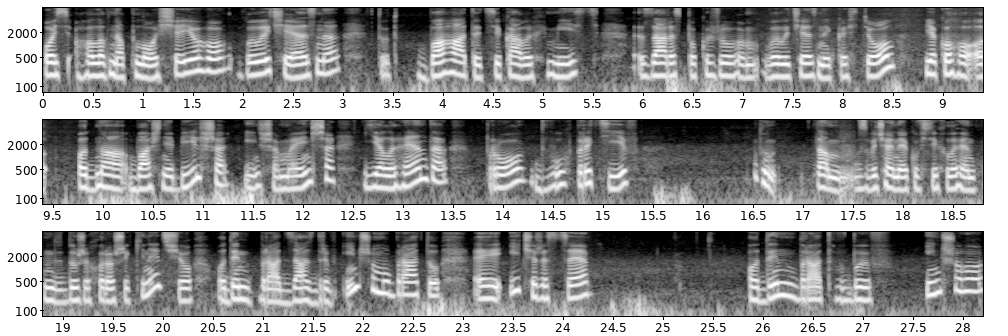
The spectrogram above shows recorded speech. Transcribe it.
Ось головна площа його величезна. Тут багато цікавих місць. Зараз покажу вам величезний костьол, в якого одна башня більша, інша менша. Є легенда про двох братів. Ну, там, звичайно, як у всіх легенд, не дуже хороший кінець, що один брат заздрив іншому брату, е, і через це один брат вбив іншого,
